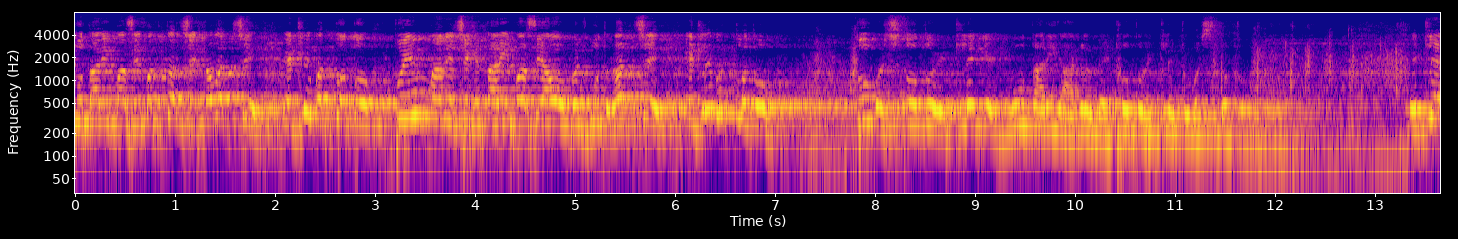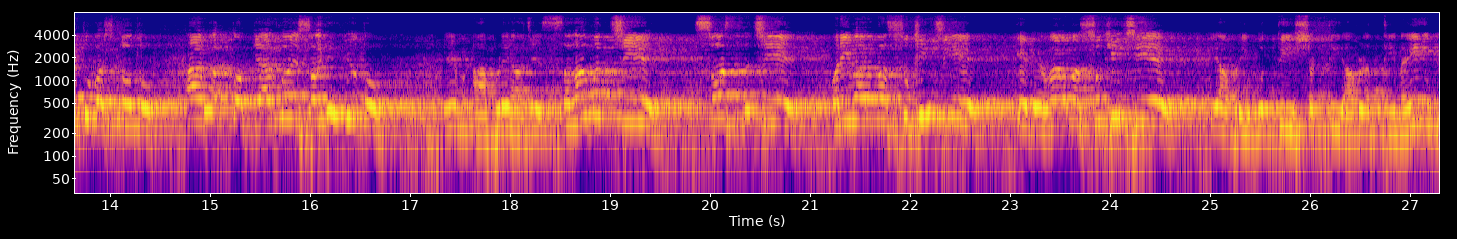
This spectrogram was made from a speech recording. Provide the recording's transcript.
તું તારી પાસે બખ્તર છે, કવચ છે? એટલે બધતો તો તું એમ માને છે કે તારી પાસે આવો મજબૂત રથ છે? એટલે બધતો તો? તું બચતો તો એટલે કે હું તારી આગળ બેઠો તો એટલે તું બચતો તો? એટલે તું બચતો તો આ રથ તો ક્યારનો એ સળગી ગયો તો એમ આપણે આજે સલામત છીએ સ્વસ્થ છીએ પરિવારમાં સુખી છીએ કે વ્યવહારમાં સુખી છીએ એ આપણી બુદ્ધિ શક્તિ આવડતથી નહીં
